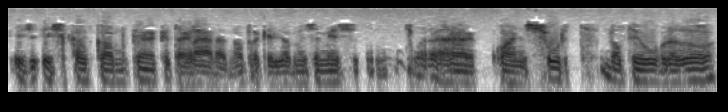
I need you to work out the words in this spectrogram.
és, és quelcom que, que t'agrada no? perquè allò a més a més eh, quan surt del teu obrador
